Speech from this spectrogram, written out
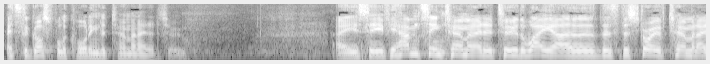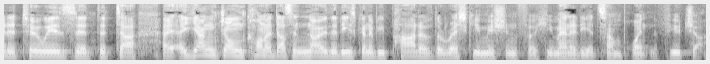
it's the gospel according to Terminator 2. Uh, you see, if you haven't seen Terminator 2, the way uh, the, the, story of Terminator 2 is that, that uh, a, a, young John Connor doesn't know that he's going to be part of the rescue mission for humanity at some point in the future.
